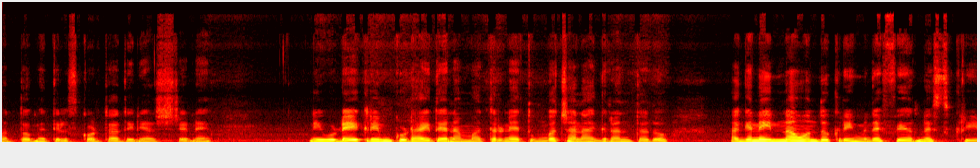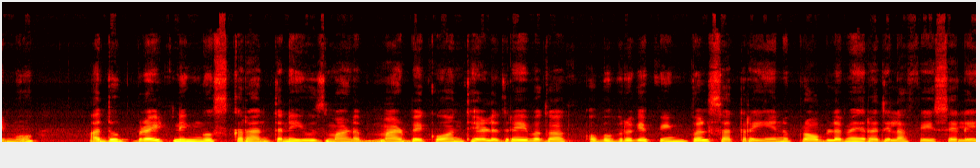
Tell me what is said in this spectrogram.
ಮತ್ತೊಮ್ಮೆ ತಿಳಿಸ್ಕೊಡ್ತಾ ಇದ್ದೀನಿ ಅಷ್ಟೇ ನೀವು ಡೇ ಕ್ರೀಮ್ ಕೂಡ ಇದೆ ನಮ್ಮ ಹತ್ರನೇ, ತುಂಬ ಚೆನ್ನಾಗಿರೋಂಥದ್ದು. ಹಾಗೆಯೇ ಇನ್ನೂ ಒಂದು ಕ್ರೀಮ್ ಇದೆ, ಫೇರ್ನೆಸ್ ಕ್ರೀಮು. ಅದು ಬ್ರೈಟ್ನಿಂಗೋಸ್ಕರ ಅಂತಲೇ ಯೂಸ್ ಮಾಡ, ಮಾಡಬೇಕು ಅಂತ ಹೇಳಿದ್ರೆ ಇವಾಗ ಒಬ್ಬೊಬ್ಬರಿಗೆ ಪಿಂಪಲ್ಸ್ ಹತ್ರ ಏನು ಪ್ರಾಬ್ಲಮೇ ಇರೋದಿಲ್ಲ ಫೇಸಲ್ಲಿ.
